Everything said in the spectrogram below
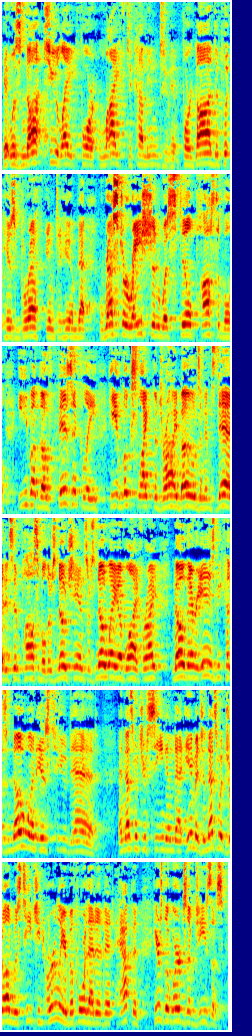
It was not too late for life to come into him, for God to put his breath into him, that restoration was still possible, even though physically he looks like the dry bones and it's dead. It's impossible. There's no chance. There's no way of life, right? No, there is because no one is too dead. And that's what you're seeing in that image. And that's what John was teaching earlier before that event happened. Here's the words of Jesus.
